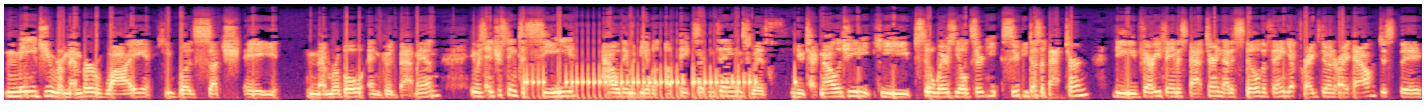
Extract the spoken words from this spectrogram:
made you remember why he was such a memorable and good Batman. It was interesting to see how they would be able to update certain things with new technology. He still wears the old suit. He, suit. he does a bat turn, the very famous bat turn. That is still the thing. Yep, Greg's doing it right now. Just the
